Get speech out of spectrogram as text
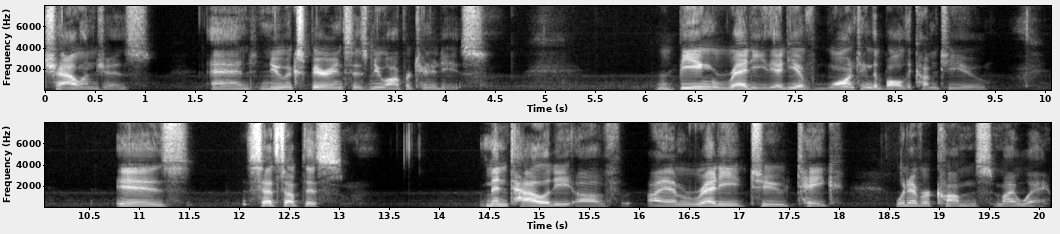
challenges and new experiences, new opportunities. Being ready, the idea of wanting the ball to come to you is sets up this mentality of I am ready to take whatever comes my way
